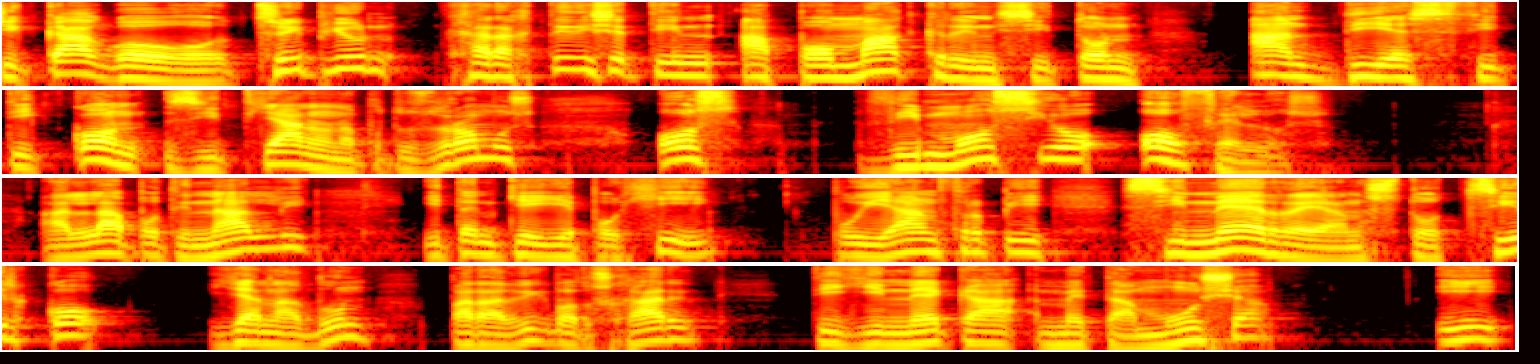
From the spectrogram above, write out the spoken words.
Chicago Tribune χαρακτήρισε την απομάκρυνση των αντιαισθητικών ζητιάνων από τους δρόμους ως δημόσιο όφελος. Αλλά από την άλλη ήταν και η εποχή που οι άνθρωποι συνέρεαν στο τσίρκο για να δουν παραδείγματος χάρη τη γυναίκα με τα μούσα ή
